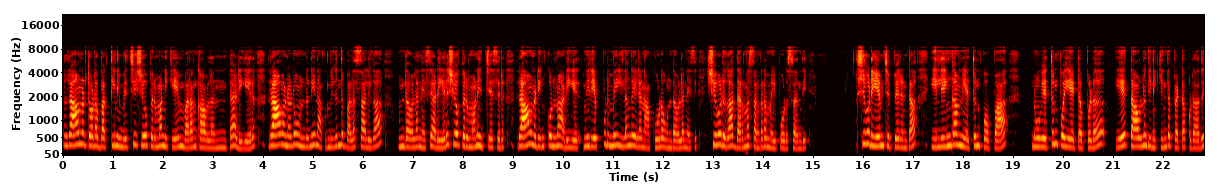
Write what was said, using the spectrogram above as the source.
రావణుడితోడ భక్తిని మెచ్చి శివపెరుమ నీకేం వరం కావాలంటే అడిగారు. రావణుడు ఉండుని నాకు మిగుంద బలశాలిగా ఉండవాలనేసి అడిగారు. శివపెరుమను ఇచ్చేసారు. రావణుడు ఇంకొన్నో అడిగారు. మీరు ఎప్పుడుమే ఇలంగా ఇలా నాకు కూడా ఉండవాలనేసి శివుడుగా ధర్మ సంకటం అయిపోడుస్తుంది శివుడు ఏం చెప్పారంట? ఈ లింగంని ఎత్తుని పోప నువ్వు ఎత్తుని పోయేటప్పుడు ఏ తావులను దీని కింద పెట్టకూడదు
